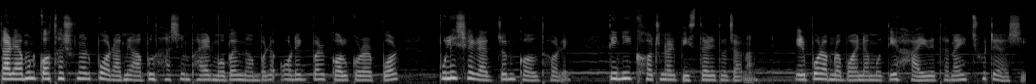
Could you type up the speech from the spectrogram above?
তার এমন কথা শোনার পর আমি আবুল হাসিম ভাইয়ের মোবাইল নম্বরে অনেকবার কল করার পর পুলিশের একজন কল ধরে। তিনি ঘটনার বিস্তারিত জানান। এরপর আমরা ময়নামতি হাইওয়ে থানায় ছুটে আসি।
